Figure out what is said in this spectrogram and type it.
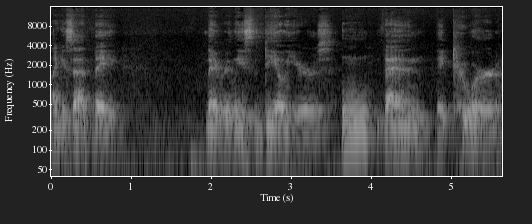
like you said, they they released the Dio years, Mhm. then they toured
